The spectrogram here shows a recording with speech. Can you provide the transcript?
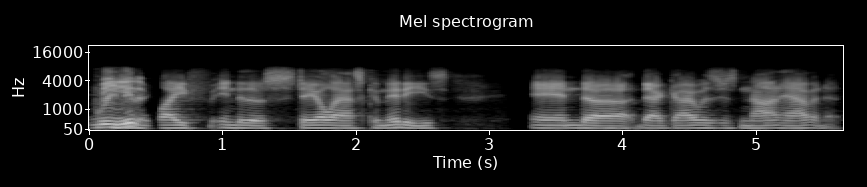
breathing life into those stale ass committees, and uh, that guy was just not having it.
